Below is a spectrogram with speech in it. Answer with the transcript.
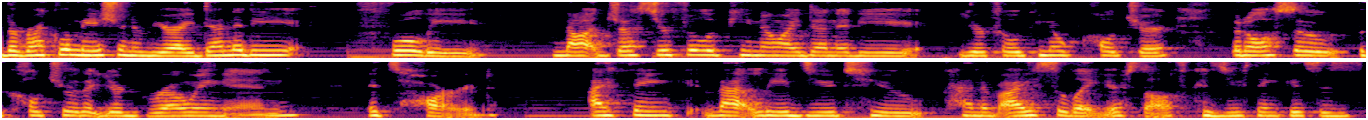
The reclamation of your identity fully not just your Filipino identity, your Filipino culture, but also the culture that you're growing in, it's hard. I think that leads you to kind of isolate yourself because you think this is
